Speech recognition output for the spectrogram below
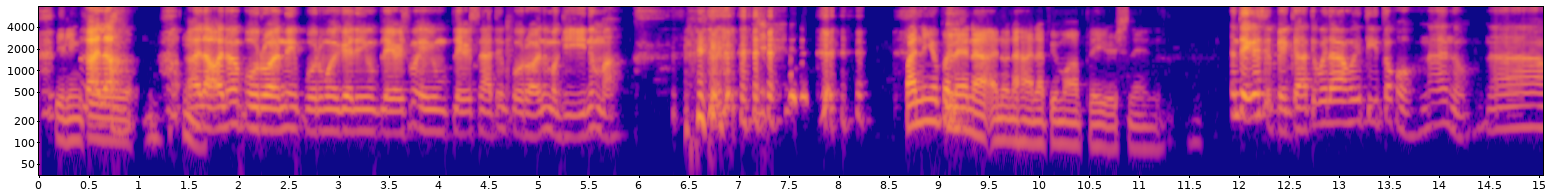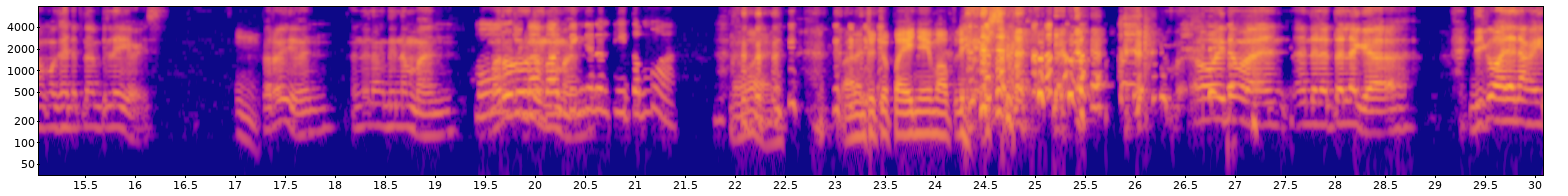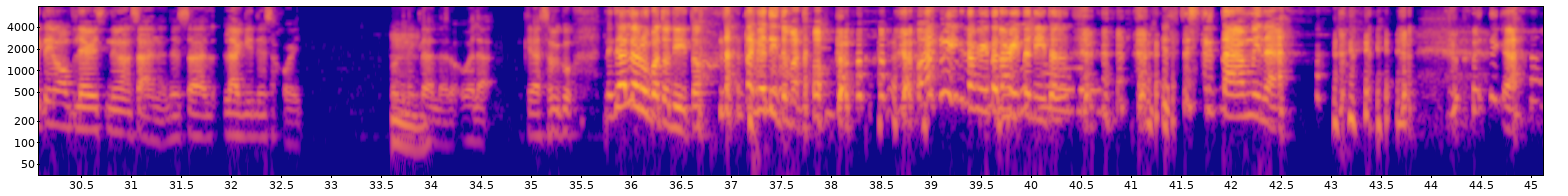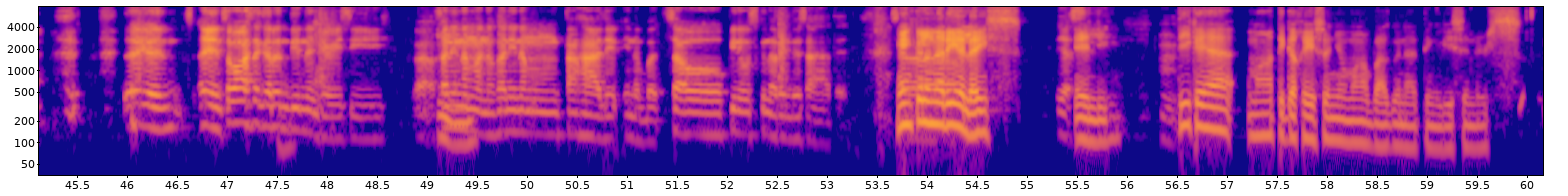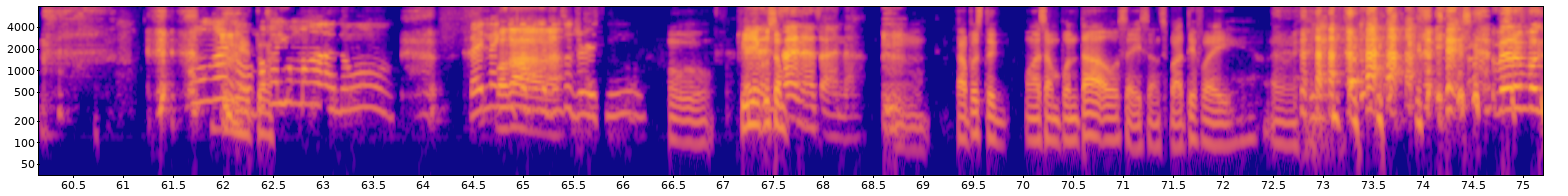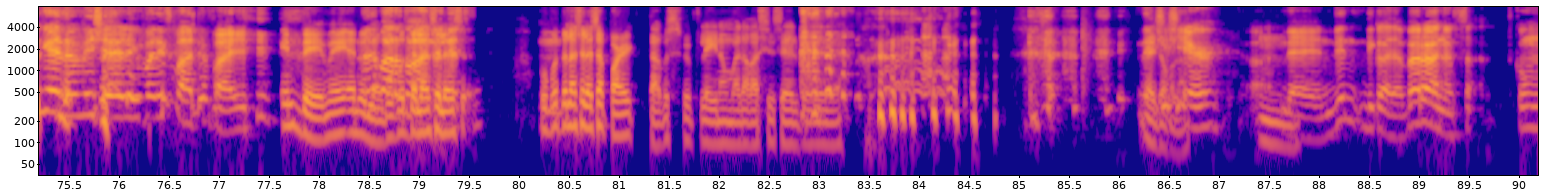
Feeling ko, Kala- Mm. Akala ko naman, puro ano eh, puro magaling yung players mo. Eh, yung players natin, puro ano, magiinom ah. Paano nyo pala na ano nahanap yung mga players na yun? Hindi kasi, pagkatiwala ko yung tito ko na ano, na maghanap ng players. Mm. Pero yun, ano lang din naman. Mo, Marunong ibabanding naman. niya ng tito mo ah. Oo eh. Parang chuchupain niya yung mga players. okay naman, ano lang talaga. Hindi ko wala nakita yung mga players nila sa ano, dun sa, lagi dun sa court. Pag Mm. naglalaro, wala. Kaya sabi ko, naglalaro ba to dito? Taga dito ba to? Parang hindi nakita nakita dito. sa street namin ah. Teka. So, ayun. Ayun, sa wakas nagkaroon din ng jersey. Ah, kaninang Mm. ano, kaninang tanghali inabot. So, pinost ko na rin din sa atin. Sa- Ngayon ko lang na-realize, Yes. Ellie, Mm. di kaya mga tiga Quezon yung mga bago nating listeners. Oo nga no, Ito. baka yung mga ano. Dahil nakikita Baka- nila dun sa jersey. Oo. Feeling ko Ayun, sa... Sana, sana. Mm. Tapos tag, mga sampun tao sa isang Spotify. Ano, yes. Pero pag ano, may sharing pa ng Spotify. hindi, may ano lang. Pupunta lang sila sa, pupunta lang sila sa park tapos play ng malakas yung cellphone nila. Ko. Nag-share. Mm. Then, din, di ko alam. Pero ano, sa, kung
